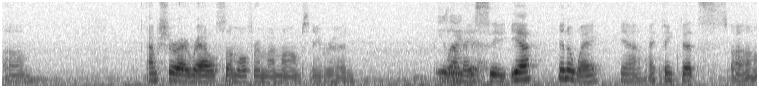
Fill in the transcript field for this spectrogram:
um, I'm sure I rattle some over in my mom's neighborhood You when like they that? see. Yeah, in a way. Yeah, I think that's. Uh,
